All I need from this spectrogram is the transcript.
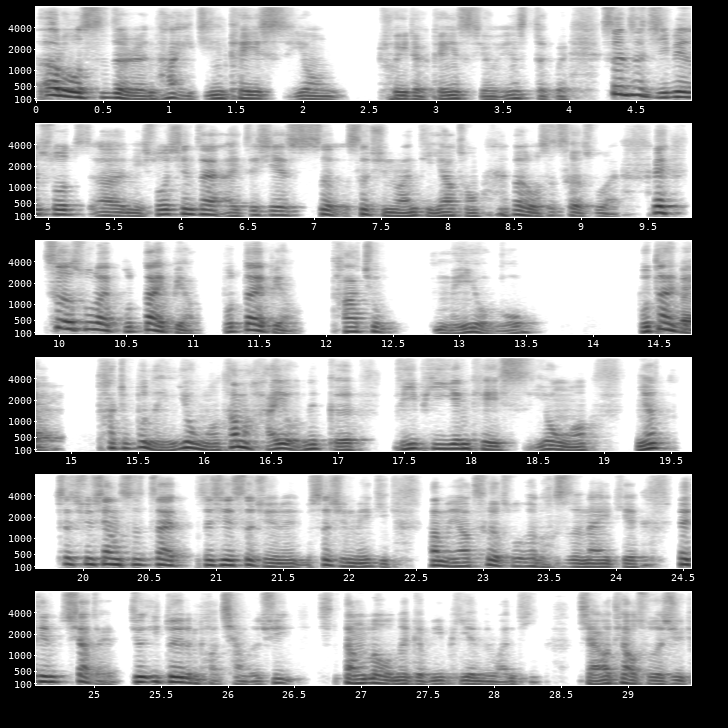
俄罗斯的人他已经可以使用。Twitter 可以使用 Instagram，甚至即便说，呃，你说现在哎，这些社社群软体要从俄罗斯撤出来，哎，撤出来不代表不代表它就没有喽，不代表它就不能用哦，他们还有那个 VPN 可以使用哦。你要这就像是在这些社群社群媒体，他们要撤出俄罗斯的那一天，那天下载就一堆人跑抢着去 download 那个 VPN 的软体。想要跳出的去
